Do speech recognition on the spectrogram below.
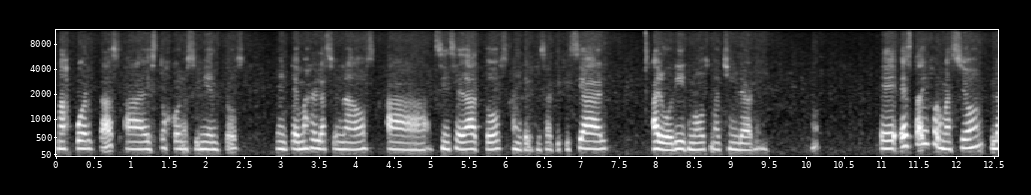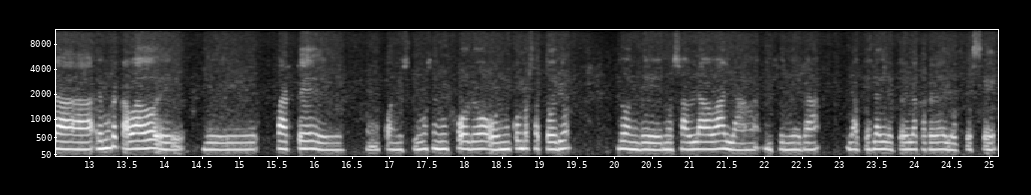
más puertas a estos conocimientos en temas relacionados a ciencia de datos, a inteligencia artificial, algoritmos, machine learning. Eh, esta información la hemos recabado de, parte de cuando estuvimos en un foro o en un conversatorio donde nos hablaba la ingeniera, la que es la directora de la carrera de la UPC,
